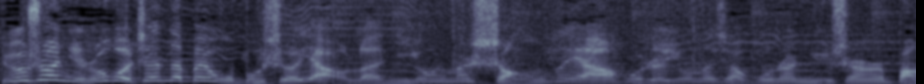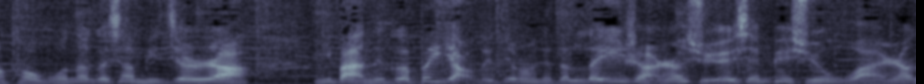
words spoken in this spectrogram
比如说，你如果真的被五步蛇咬了，你用什么绳子呀，或者用那小姑娘、女生绑头发那个橡皮筋儿啊，你把那个被咬的地方给它勒上，让血液先别循环，让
